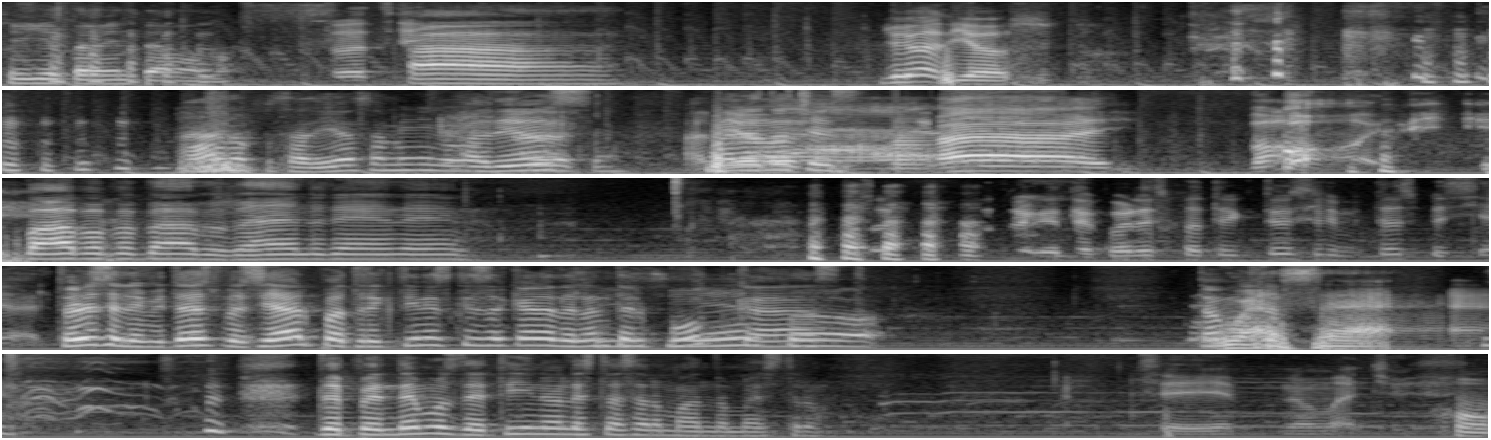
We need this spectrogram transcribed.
Sí, yo también te amo más. ¿Tú a? Ah, Yo adiós. Ah, no, pues adiós, amigo. Adiós. Cuídate. Buenas Adiós. noches. Bye. Bye. da, da, da. Otra que te acuerdes, Patrick, tú eres el invitado especial. Tú eres el invitado especial, Patrick. Tienes que sacar adelante el Sí, podcast. cierto. Estamos- dependemos de ti, no le estás armando, maestro. Sí, no manches. Oh,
